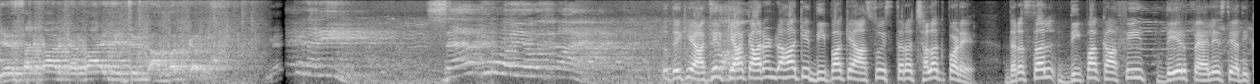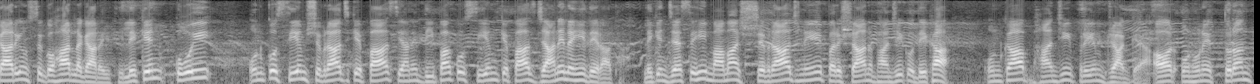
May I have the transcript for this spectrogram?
ये सरकार करवाएगी, चिंता मत करना। तो देखिए, आखिर क्या कारण रहा कि दीपा के आँसू इस तरह छलक पड़े? दरअसल, दीपा काफ़ी देर पहले से अधिकारियों से गुहार लगा रही थी, लेकिन कोई उनको सीएम शिवराज के पास, यानी दीपा को सीएम के पास जाने नहीं दे रहा था। लेकिन जैसे ही मामा शिवराज ने परेशान भांजी को देखा, उनका भांजी प्रेम जाग गया और उन्होंने तुरंत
